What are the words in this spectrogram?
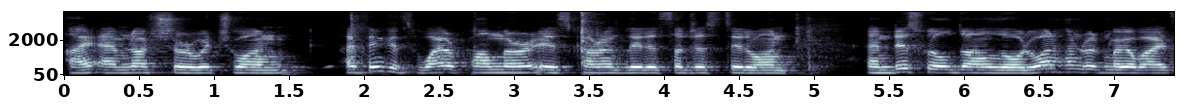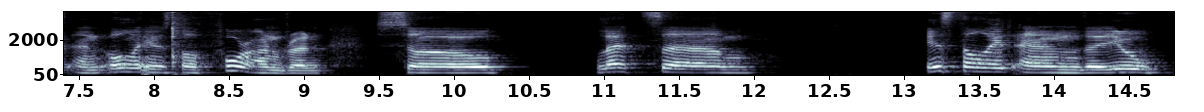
I am not sure which one. I think it's WirePlumber is currently the suggested one. And this will download 100 megabytes and only install 400. So let's um, install it and you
